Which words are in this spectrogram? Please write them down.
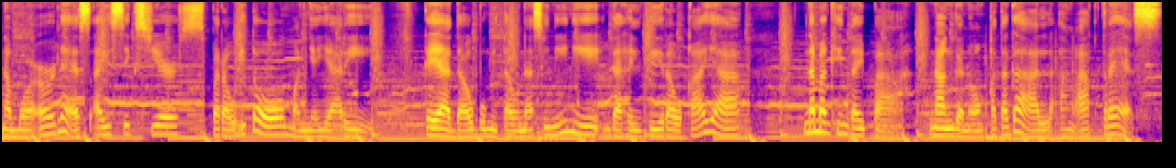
na more or less ay 6 years pa raw ito mangyayari. Kaya daw bumitaw na si Nini dahil di raw kaya na maghintay pa ng ganoong katagal ang aktres.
